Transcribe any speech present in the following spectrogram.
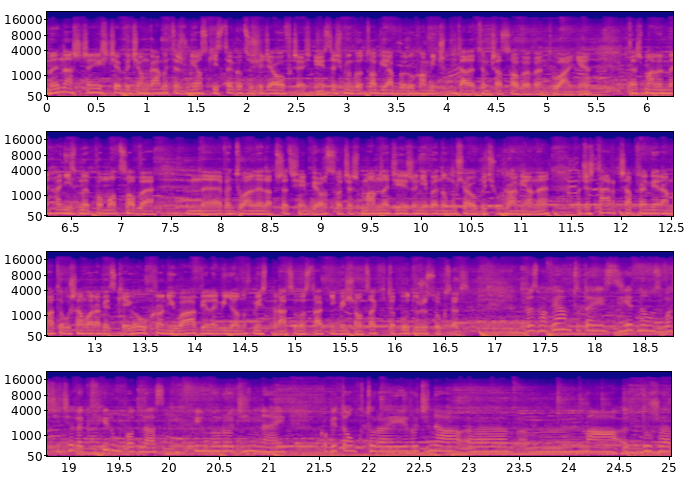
my na szczęście wyciągamy też wnioski z tego, co się działo wcześniej. Jesteśmy gotowi, aby uruchomić szpitale tymczasowe ewentualnie. Też mamy mechanizmy pomocowe m, ewentualne dla przedsiębiorstw, chociaż mam nadzieję, że nie będą musiały być uruchamiane. Chociaż tarcza premiera Mateusza Morawieckiego uchroniła wiele milionów miejsc pracy w ostatnich miesiącach i to był duży sukces. Rozmawiałam tutaj z jedną z właścicielek firm podlaskich, firmy rodzinnej, kobietą, której rodzina e, mm, ma duże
